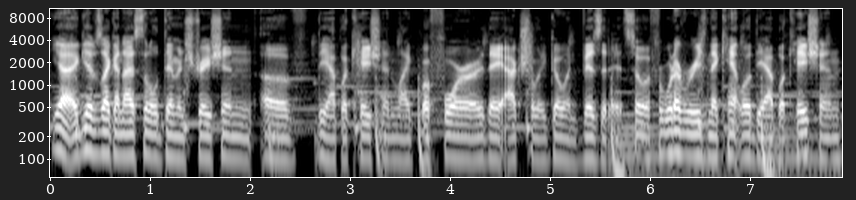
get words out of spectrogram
yeah, it gives like a nice little demonstration of the application like before they actually go and visit it. So if for whatever reason they can't load the application,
